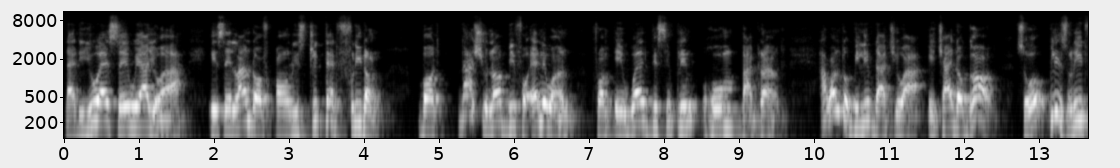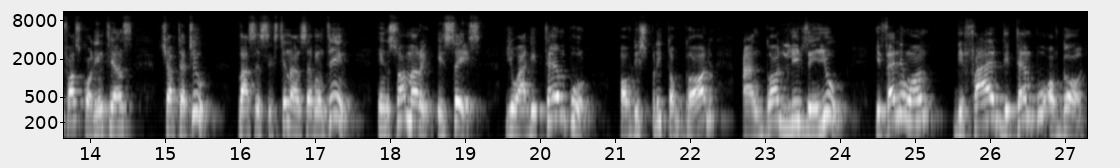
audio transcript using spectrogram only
like the USA, where you are, is a land of unrestricted freedom. But that should not be for anyone from a well disciplined home background. I want to believe that you are a child of God. So please read 1 Corinthians chapter 2, verses 16 and 17. In summary, it says, You are the temple of the Spirit of God, and God lives in you. If anyone defile the temple of God,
